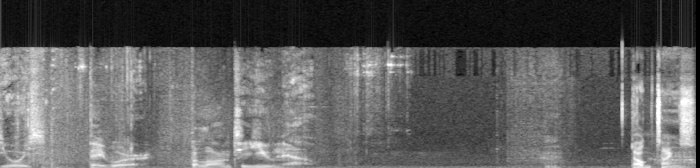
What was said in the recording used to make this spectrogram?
These yours? They were. Belong to you now. Dog tags.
